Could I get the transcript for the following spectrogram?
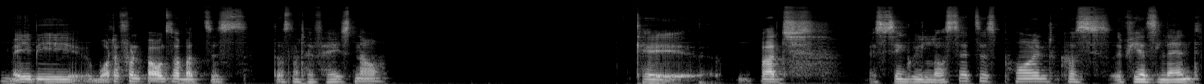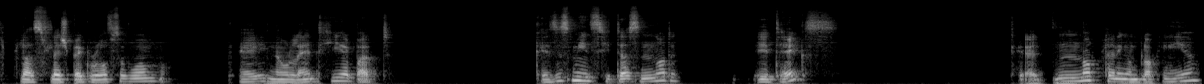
Maybe Waterfront Bouncer, but this does not have haste now. Okay, but I think we lost at this point because if he has land plus flashback Roar of the Wurm, okay, no land here, but okay, this means he does not attacks. Okay, I'm not planning on blocking here.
